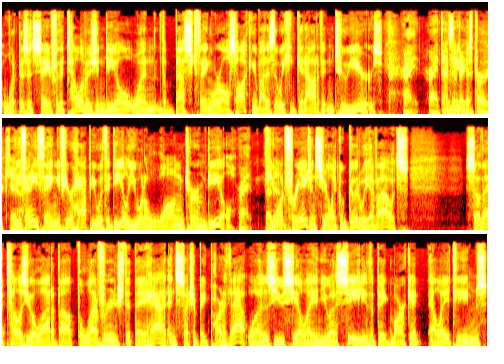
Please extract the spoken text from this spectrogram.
what does it say for the television deal when the best thing we're all talking about is that we can get out of it in two years? right, right. That's I the biggest perk. Yeah. If anything, if you're happy with a deal, you want a long term deal. Right. If No you want free agency, you're like, oh, good, we have outs. So that tells you a lot about the leverage that they had. And such a big part of that was UCLA and USC, the big market LA teams,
